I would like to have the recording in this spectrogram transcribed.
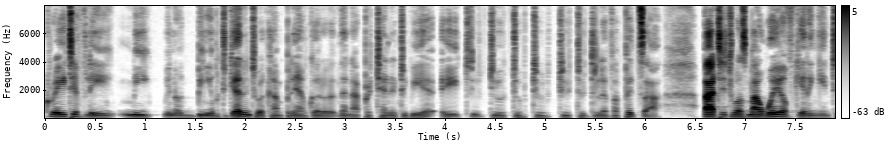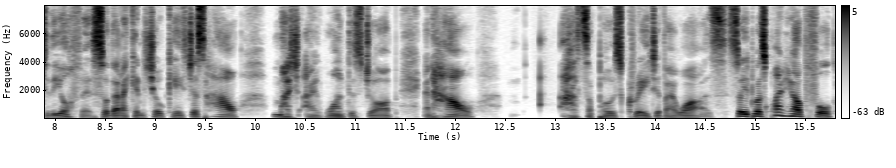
creatively, me, you know, being able to get into a company, I've got to, then I pretended to be a, a to, to, to, to, to, to deliver pizza. But it was my way of getting into the office so that I can showcase just how much I want this job and how I suppose, creative I was. So it was quite helpful.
